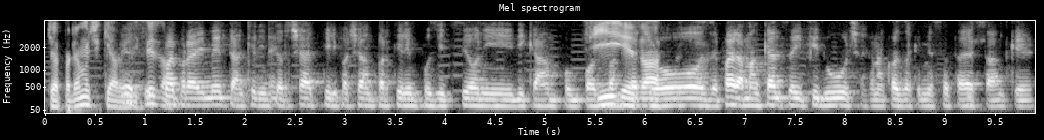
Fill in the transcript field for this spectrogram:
cioè parliamoci chiaro eh in difesa sì, poi probabilmente anche gli intercetti li facevano partire in posizioni di campo un po' sì, esatto. poi la mancanza di fiducia che è una cosa che mi è stata detta anche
